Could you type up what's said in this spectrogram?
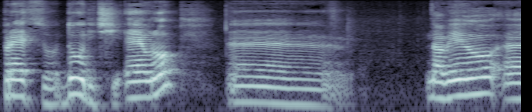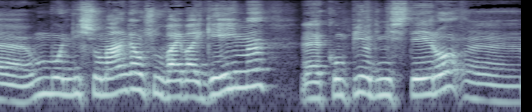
prezzo 12 euro. Eh, davvero eh, un bellissimo manga un survival game eh, con pieno di mistero eh,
